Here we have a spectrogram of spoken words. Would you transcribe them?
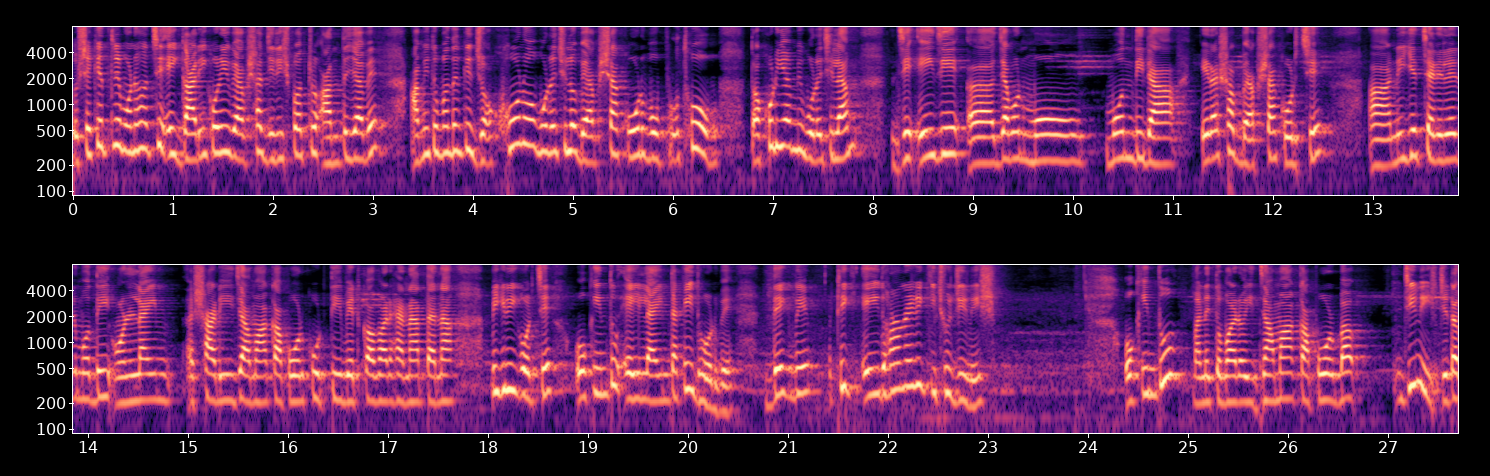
তো সেক্ষেত্রে মনে হচ্ছে এই গাড়ি করেই ব্যবসা, জিনিসপত্র আনতে যাবে। আমি তোমাদেরকে যখন ও বলেছিল ব্যবসা করব প্রথম, তখনই আমি বলেছিলাম যে এই যে যেমন মৌ, মন্দিরা, এরা সব ব্যবসা করছে। নিজের চ্যানেলের মধ্যেই অনলাইন শাড়ি, জামা কাপড়, কুর্তি বেড কভার হ্যানা ত্যানা বিক্রি করছে। ও কিন্তু এই লাইনটাকেই ধরবে। দেখবে ঠিক এই ধরনেরই কিছু জিনিস। ও কিন্তু মানে তোমার ওই জামা কাপড় বা জিনিস যেটা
